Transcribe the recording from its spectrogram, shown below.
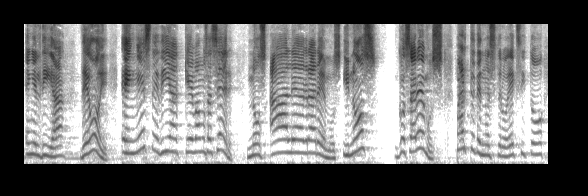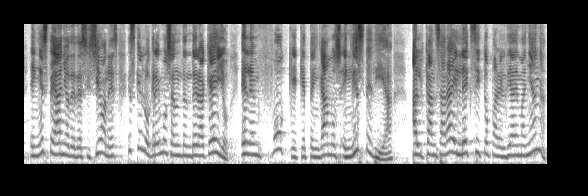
En el día de hoy. En este día, ¿qué vamos a hacer? Nos alegraremos y nos gozaremos. Parte de nuestro éxito en este año de decisiones es que logremos entender aquello. El enfoque que tengamos en este día alcanzará el éxito para el día de mañana.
